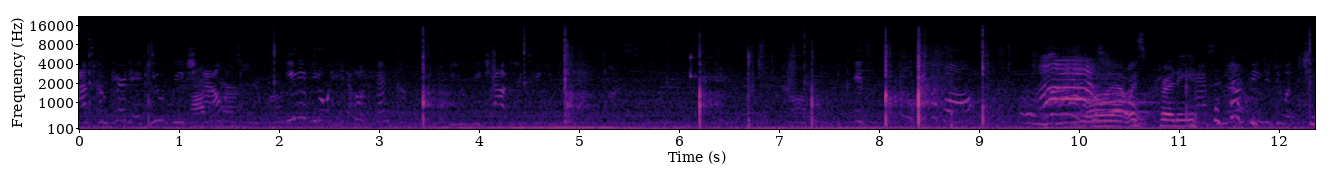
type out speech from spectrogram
As compared to if you reach out, even if you don't hit it offensively, you reach out, you're taking time from us. It's pickleball Oh, that was pretty. has nothing to do with She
